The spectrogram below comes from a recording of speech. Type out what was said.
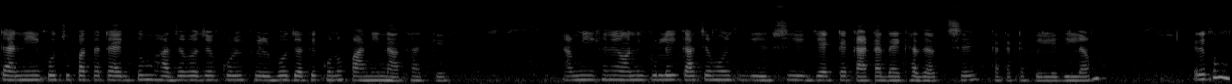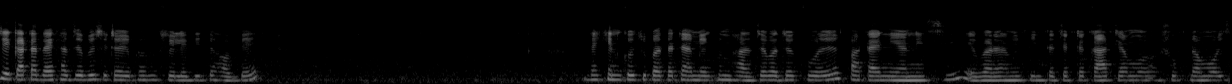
টানিয়ে কচু পাতাটা একদম ভাজা ভাজা করে ফেলব যাতে কোনো পানি না থাকে। আমি এখানে অনেকগুলোই কাঁচামরিচ দিয়েছি যে একটা কাটা দেখা যাচ্ছে, কাটাটা ফেলে দিলাম। এরকম যে কাটা দেখা যাবে সেটা এভাবে ফেলে দিতে হবে। দেখেন কচু পাতাটা আমি একদম ভাজা ভাজা করে পাটায় নিয়ে নিয়েছি এবার আমি তিনটা চারটা কাঁচা শুকনো মরিচ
